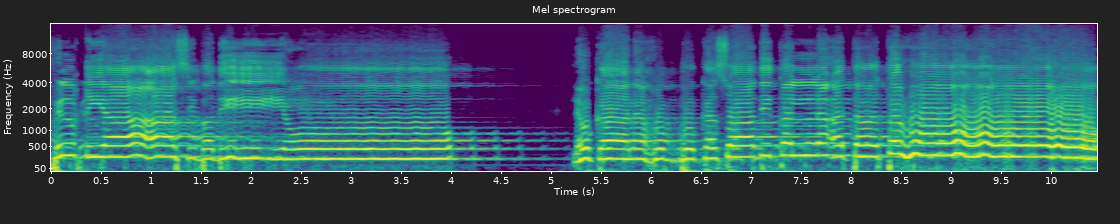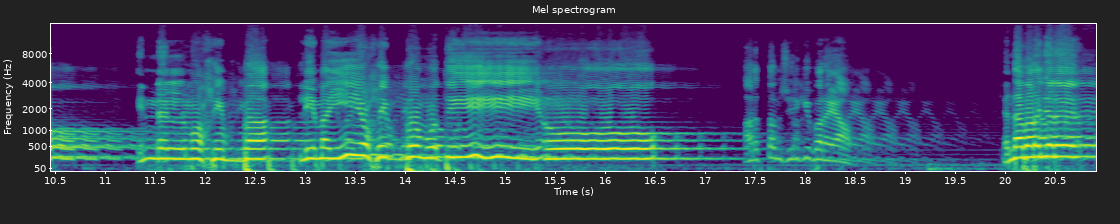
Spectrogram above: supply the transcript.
في القياس بديع لو كان حبك صادقا لأترته إن المحب لمن يحب مطيع അർത്ഥം ചുരുക്കി പറയാം എന്താ പറഞ്ഞത്?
